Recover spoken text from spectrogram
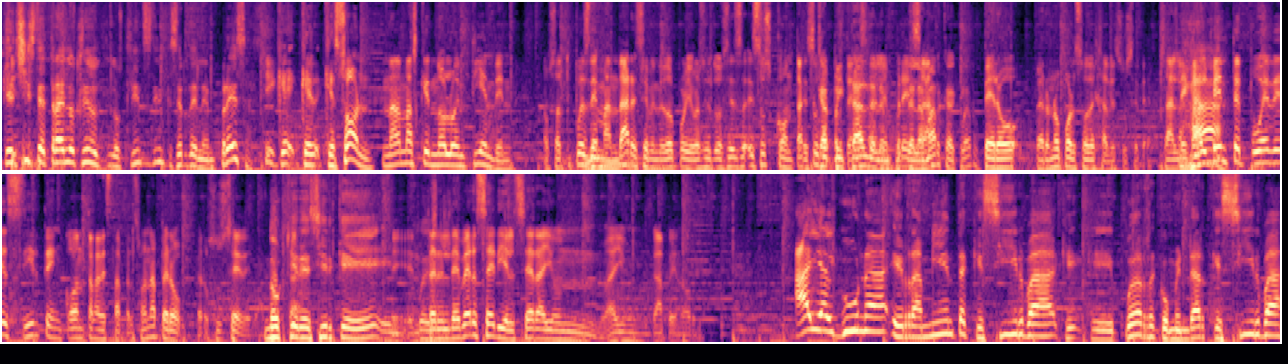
¿qué chiste traen los clientes? Los clientes tienen que ser de la empresa. Sí, que, que- que son, nada más que no lo entienden. O sea, tú puedes demandar a ese vendedor por llevarse todos esos, esos Es contactos. que capital pertenecen de la, empresa. de la marca, claro. Pero, pero no por eso deja de suceder. O sea, legalmente puedes irte en contra de esta persona, pero, pero sucede. No quiere decir que... Sí, eh, pues, entre el deber ser y el ser hay un, hay un gap enorme. ¿Hay alguna herramienta que sirva, que, que puedas recomendar que sirva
